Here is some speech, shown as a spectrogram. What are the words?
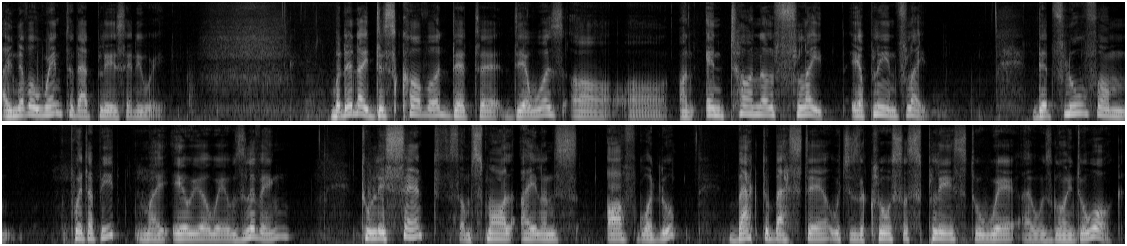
I never went to that place anyway. But then I discovered that uh, there was uh, an internal flight, airplane flight, that flew from Pointe-à-Pitre, my area where I was living, to Les Saintes, some small islands off Guadeloupe, back to Basse-Terre, which is the closest place to where I was going to work.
